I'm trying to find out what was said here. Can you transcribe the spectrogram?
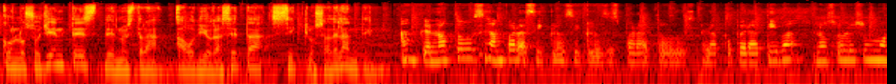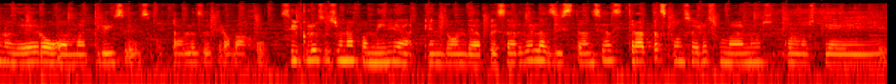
con los oyentes de nuestra audiogaceta Ciclos. Adelante. Aunque no todos sean para Ciclos, Ciclos es para todos. La cooperativa no solo es un monedero o matrices o tablas de trabajo. Ciclos es una familia en donde a pesar de las distancias tratas con seres humanos con los que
